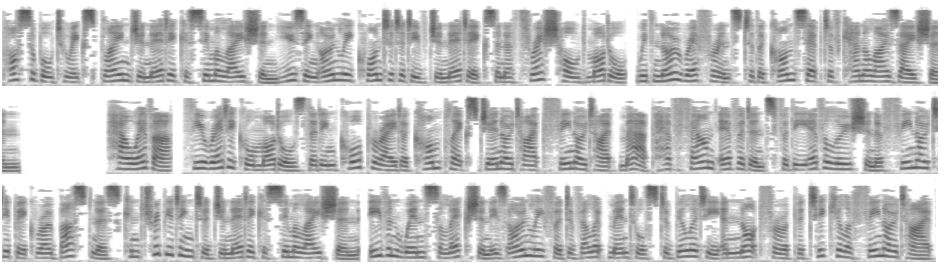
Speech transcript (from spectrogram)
possible to explain genetic assimilation using only quantitative genetics and a threshold model, with no reference to the concept of canalization. However, theoretical models that incorporate a complex genotype-phenotype map have found evidence for the evolution of phenotypic robustness contributing to genetic assimilation, even when selection is only for developmental stability and not for a particular phenotype,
